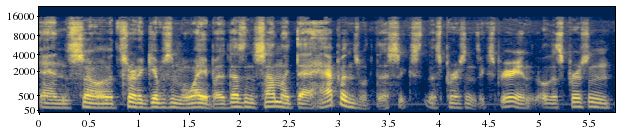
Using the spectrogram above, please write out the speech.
and so it sort of gives them away. But it doesn't sound like that happens with this this person's experience. Or this person,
